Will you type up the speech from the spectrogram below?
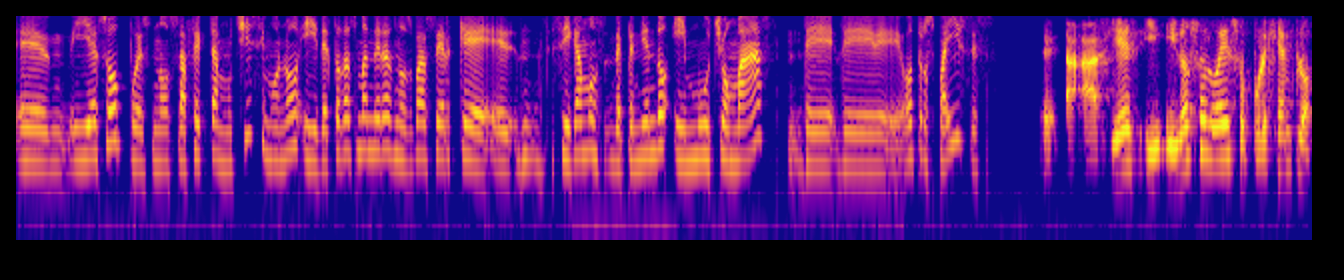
Eh, y eso pues nos afecta muchísimo, ¿no? Y de todas maneras nos va a hacer que eh, sigamos dependiendo y mucho más de, de otros países. Eh, así es, y, y, no solo eso, por ejemplo,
